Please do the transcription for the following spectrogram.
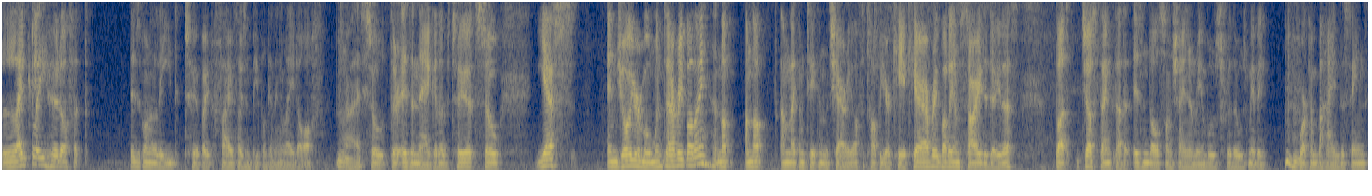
likelihood of it is going to lead to about five thousand people getting laid off. Right. So there is a negative to it. So yes, enjoy your moment, everybody. I'm not. I'm not. I'm like I'm taking the cherry off the top of your cake here, everybody. I'm sorry to do this, but just think that it isn't all sunshine and rainbows for those maybe mm-hmm. working behind the scenes.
